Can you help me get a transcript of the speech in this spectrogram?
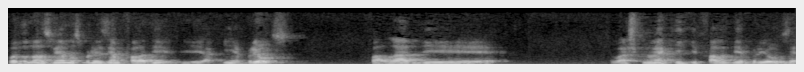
Quando nós vemos, por exemplo, falar de, de aqui em Hebreus, falar de. Eu acho que não é aqui que fala de Hebreus, é,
